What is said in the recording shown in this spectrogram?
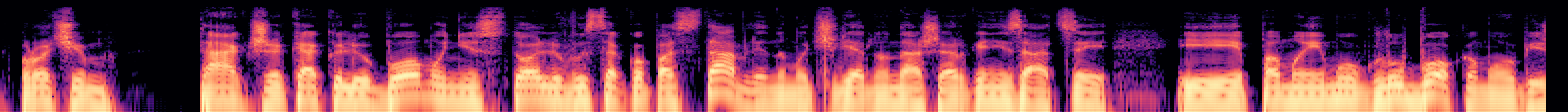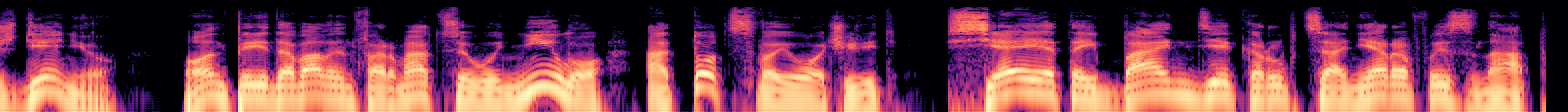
Впрочем, так же, как и любому не столь высокопоставленному члену нашей организации, и, по моему глубокому убеждению, он передавал информацию Нилу, а тот, в свою очередь, всей этой банде коррупционеров из НАП.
